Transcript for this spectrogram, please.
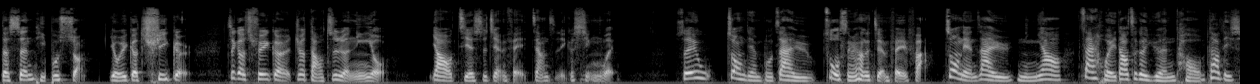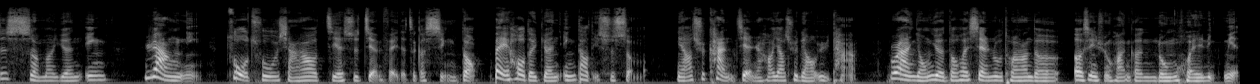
的身体不爽，有一个 trigger，这个 trigger 就导致了你有要节食减肥这样子的一个行为。所以重点不在于做什么样的减肥法，重点在于你要再回到这个源头，到底是什么原因让你做出想要节食减肥的这个行动，背后的原因到底是什么？你要去看见，然后要去疗愈它，不然永远都会陷入同样的恶性循环跟轮回里面。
